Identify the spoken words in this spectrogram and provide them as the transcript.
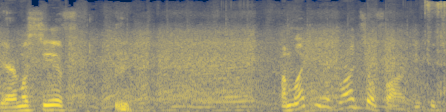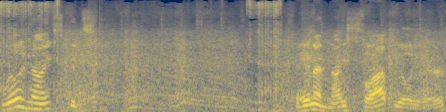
Yeah, and let's see if I'm liking his ride so far. It's really nice. It's and a nice slap wheelie there.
